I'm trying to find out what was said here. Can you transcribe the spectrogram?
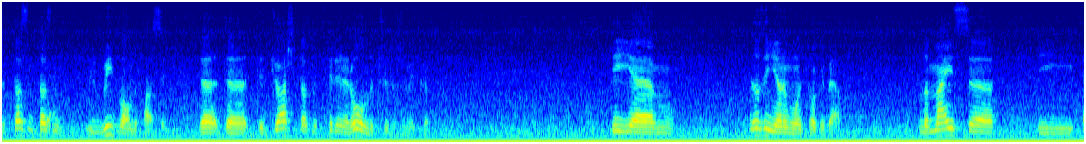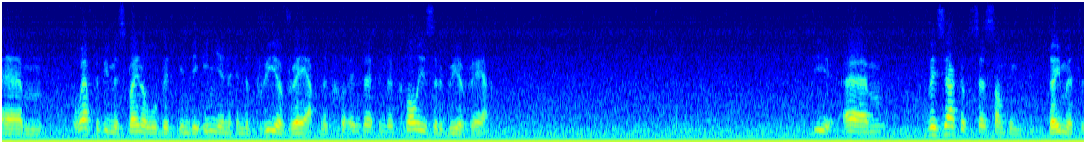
It doesn't doesn't read well in the pasuk. The the the drush doesn't fit in at all in the traditional mikra. The um, those are the yonim want to talk about. Lemaisa, the um, we have to be misplain a little bit in the Indian in the bri of reach, in the in the, in the of the bri of reach. The um, Yaakov says something doimet to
